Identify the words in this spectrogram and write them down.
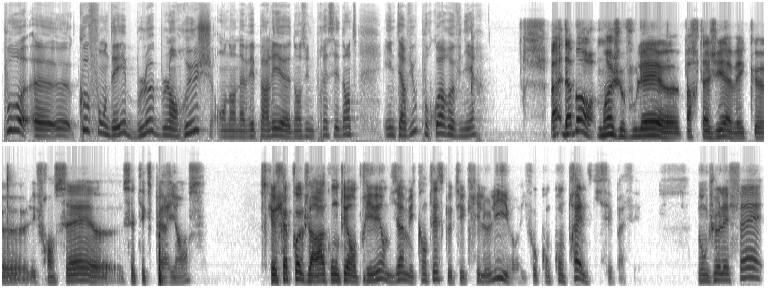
pour euh, cofonder Bleu, Blanc, Ruche. On en avait parlé dans une précédente interview. Pourquoi revenir? Bah, D'abord, moi, je voulais partager avec les Français cette expérience. Parce qu'à chaque fois que je la racontais en privé, on me disait mais quand est-ce que tu écris le livre? Il faut qu'on comprenne ce qui s'est passé. Donc je l'ai fait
